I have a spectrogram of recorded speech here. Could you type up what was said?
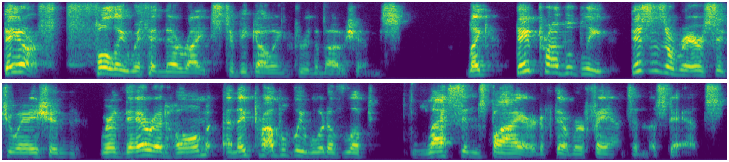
They are fully within their rights to be going through the motions. Like they probably this is a rare situation where they're at home and they probably would have looked less inspired if there were fans in the stands.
